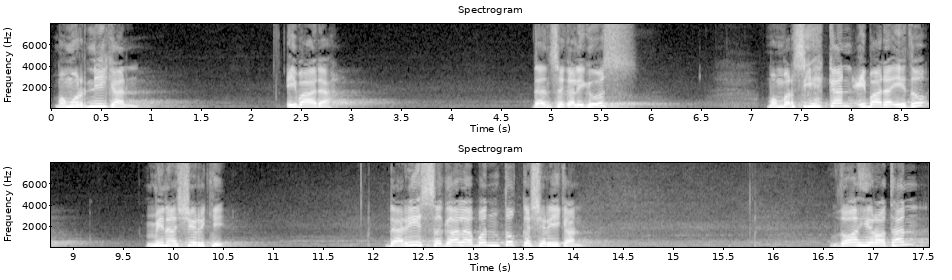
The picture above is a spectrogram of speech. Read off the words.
Memurnikan ibadah. Dan sekaligus membersihkan ibadah itu minasyirki dari segala bentuk kesyirikan. Zahiratan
